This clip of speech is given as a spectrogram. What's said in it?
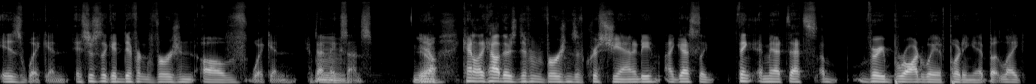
is Wiccan. It's just like a different version of Wiccan, if that makes sense. You Mm. Yeah. know, kind of like how there's different versions of Christianity. I guess like think. I mean, that's, that's a very broad way of putting it, but like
